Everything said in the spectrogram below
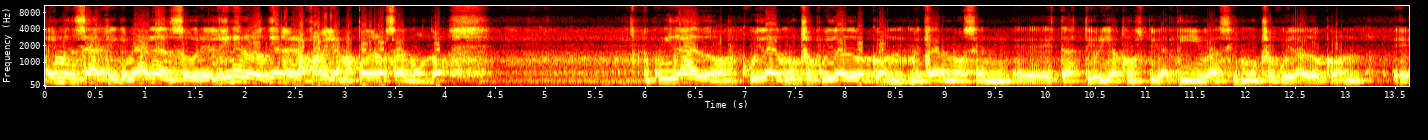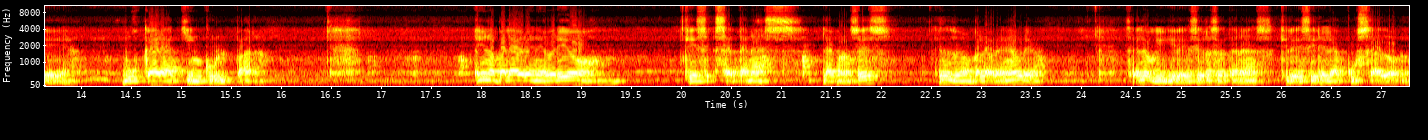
Hay un mensaje que me hablan sobre el dinero lo tienen las familias más poderosas del mundo cuidado, cuidado, mucho cuidado con meternos en eh, estas teorías conspirativas y mucho cuidado con eh, buscar a quien culpar. Hay una palabra en hebreo que es Satanás. ¿La conoces? Esa es una palabra en hebreo. ¿Sabes lo que quiere decir Satanás? Quiere decir el acusador.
